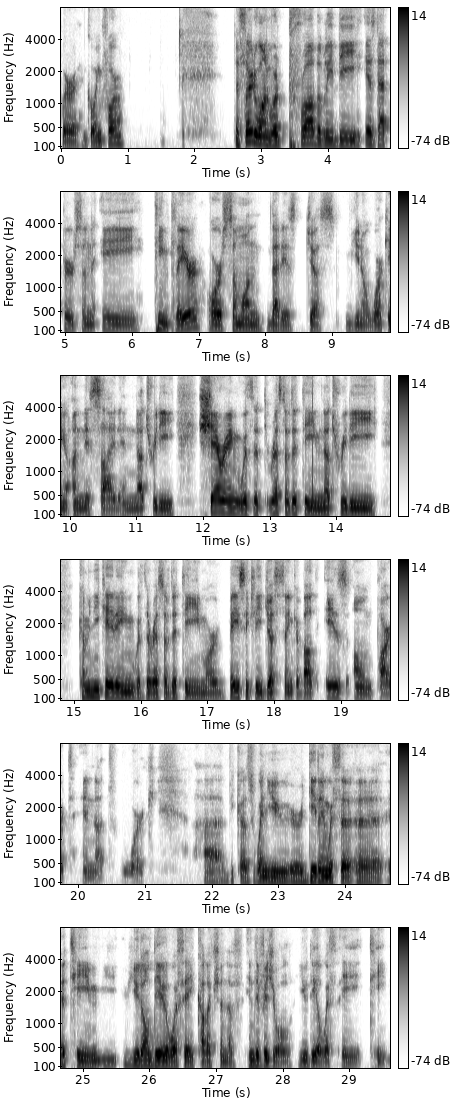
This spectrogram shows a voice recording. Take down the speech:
we're going for? The third one would probably be is that person a team player or someone that is just you know working on this side and not really sharing with the rest of the team not really communicating with the rest of the team or basically just think about his own part and not work. Uh, because when you're dealing with a, a, a team you, you, don't deal with a collection of individual you deal with a team.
